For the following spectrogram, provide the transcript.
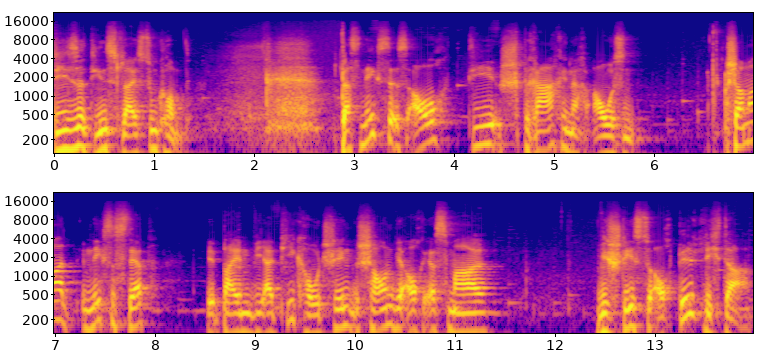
dieser Dienstleistung kommt. Das nächste ist auch die Sprache nach außen. Schau mal, im nächsten Step beim VIP-Coaching schauen wir auch erstmal, wie stehst du auch bildlich da?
